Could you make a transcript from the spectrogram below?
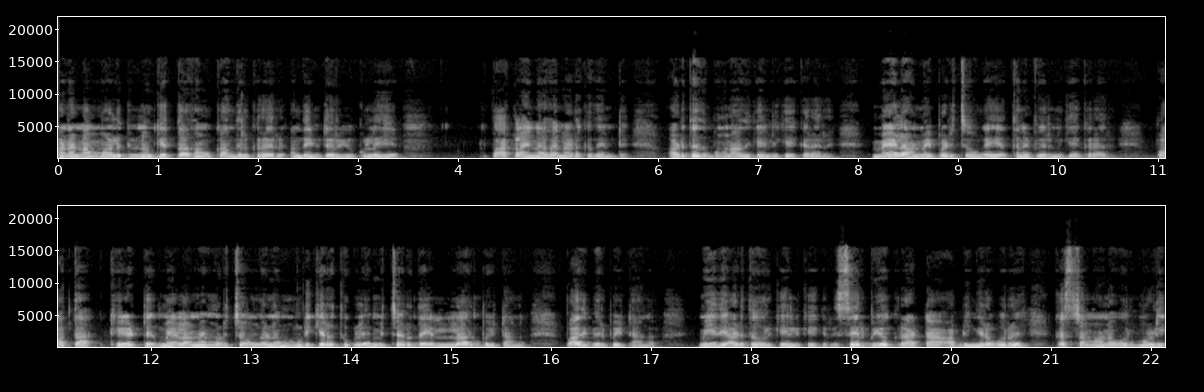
ஆனால் நம்மளுக்கு இன்னும் கெத்தாக தான் உட்காந்துருக்கிறாரு அந்த இன்டர்வியூக்குள்ளேயே. பார்க்கலாம் என்னதான் நடக்குதுன்ட்டு. அடுத்தது மூணாவது கேள்வி கேட்குறாரு மேலாண்மை படித்தவங்க எத்தனை பேர்னு கேட்குறாரு பார்த்தா கேட்டு மேலாண்மை முடித்தவங்கன்னு முடிக்கிறதுக்குள்ளே மிச்சம் இருந்த எல்லாரும் போயிட்டாங்க. பாதி பேர் போயிட்டாங்க. மீதி அடுத்த ஒரு கேள்வி கேட்குறது செர்பியோக்ராட்டா அப்படிங்கிற ஒரு கஷ்டமான ஒரு மொழி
